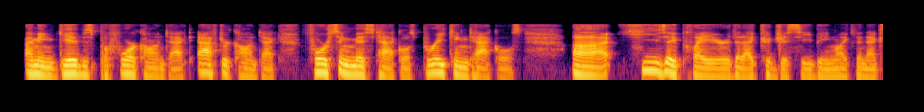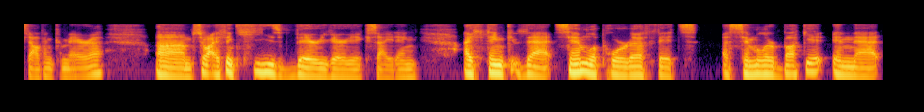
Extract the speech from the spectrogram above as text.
I mean Gibbs before contact, after contact, forcing missed tackles, breaking tackles. Uh, he's a player that I could just see being like the next Alvin Kamara. Um, so I think he's very, very exciting. I think that Sam LaPorta fits a similar bucket in that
